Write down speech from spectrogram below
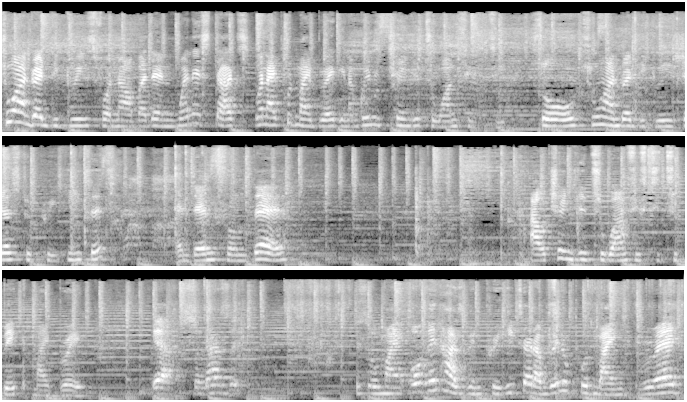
200 degrees for now but then when it starts when I put my bread in I'm going to change it to 150 so 200 degrees just to preheat it and then from there I'll change it to 150 to bake my bread. Yeah so that's it. So my oven has been preheated. I'm going to put my bread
